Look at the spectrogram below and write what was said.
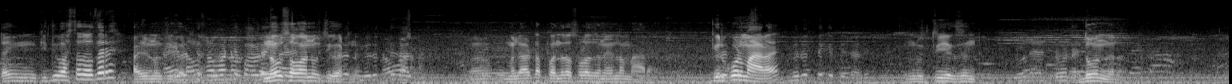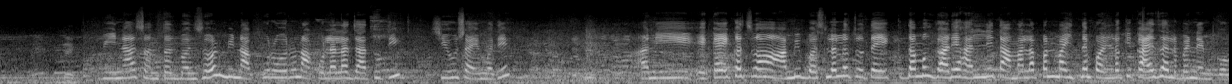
टाईम किती वाजता होता रे? साडे नऊची घटना. नऊ सव्वा नऊची घटना. अं, मला वाटतं पंधरा सोळा जणांना मार. आहे किरकोळ मार. आहे मृत्यू किती झाले? मृत्यू एक जण. दोन जण. वीणा संतोष बनसोड. मी नागपूरवरून अकोल्याला जात होती शिवशाहीमध्ये. आणि एका एकच आम्ही बसलेलोच होतो. एकदम मग गाडी हल्ली तर आम्हाला पण माहीत नाही पडलं की काय झालं पण नेमकं.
